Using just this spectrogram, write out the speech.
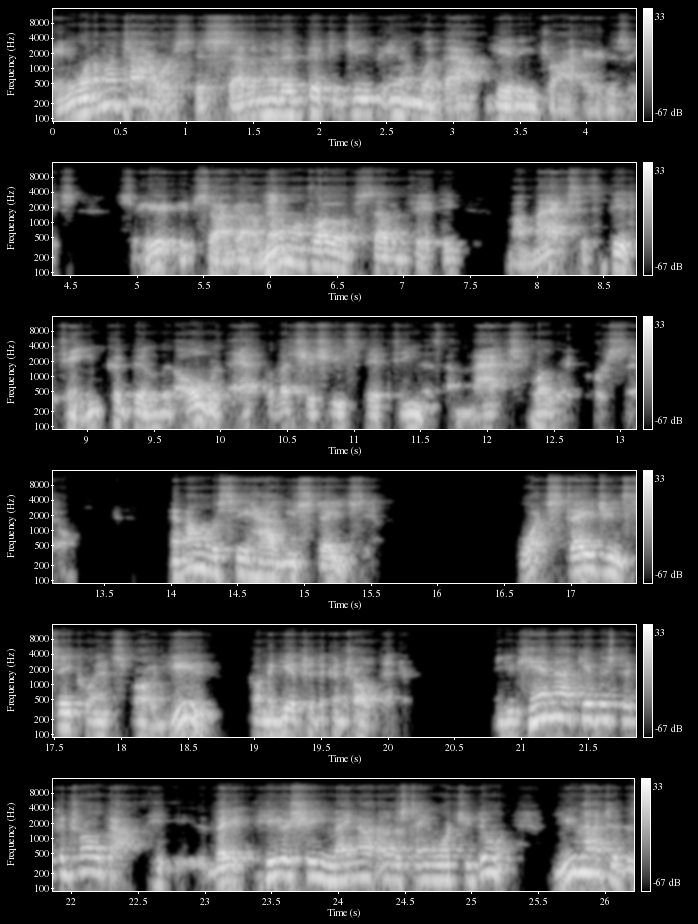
any one of my towers is 750 GPM without getting dry air disease. So here, so I got a minimum flow of 750. My max is 15. Could be a little bit over that, but let's just use 15 as the max flow rate per cell. And I want to see how you stage them. What staging sequence are you going to give to the control vendor? You cannot give this to the control guy. He, they, he or she may not understand what you're doing. You have to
